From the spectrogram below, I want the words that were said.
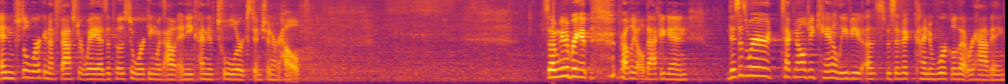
and still work in a faster way as opposed to working without any kind of tool or extension or help. So I'm going to bring it probably all back again. This is where technology can alleviate a specific kind of workload that we're having.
